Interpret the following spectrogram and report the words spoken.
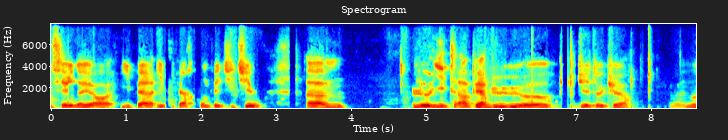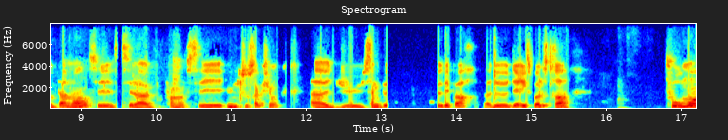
série d'ailleurs hyper, hyper compétitive. le hit a perdu PJ Tucker, euh, notamment, c'est enfin, une soustraction euh, du 5 de départ euh, de d'Eric Spolstra. Pour moi,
